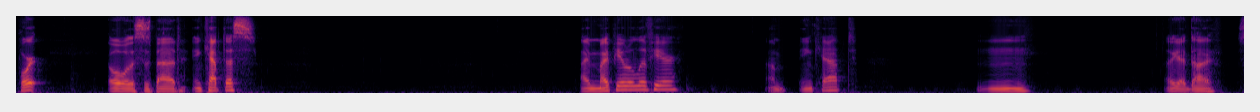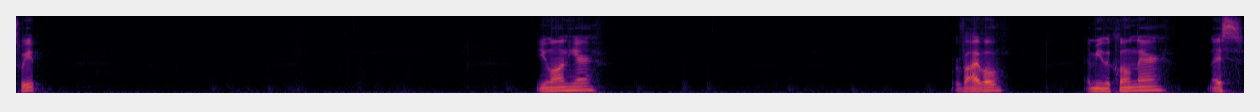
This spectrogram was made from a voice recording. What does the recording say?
Port. Oh, this is bad. Incap this. I might be able to live here. I'm incapped. Mm. I think I die. Sweep. Yu'lon here. Revival. Immune the clone there. Nice.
